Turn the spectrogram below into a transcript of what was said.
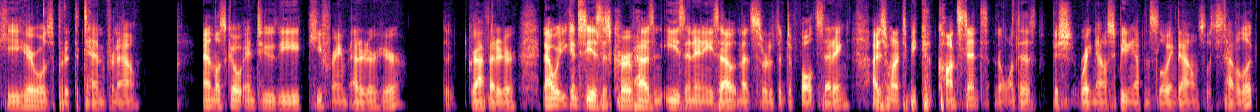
key here. We'll just put it to 10 for now. And let's go into the keyframe editor here, the graph editor. Now what you can see is this curve has an ease in and ease out, and that's sort of the default setting. I just want it to be constant. I don't want the fish right now speeding up and slowing down. So let's just have a look.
